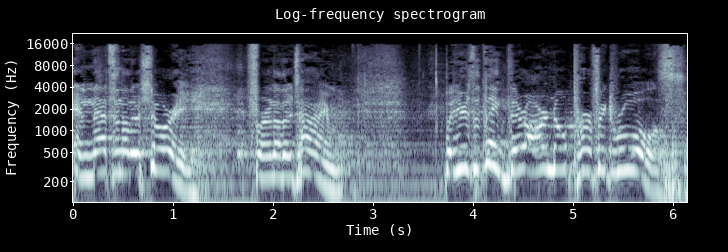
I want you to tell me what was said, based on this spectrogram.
and that's another story for another time. But here's the thing there are no perfect rules.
